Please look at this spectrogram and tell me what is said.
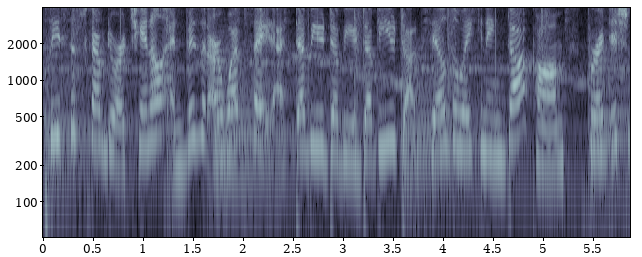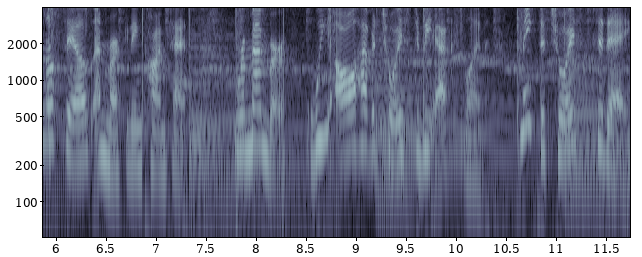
Please subscribe to our channel and visit our website at www.salesawakening.com for additional sales and marketing content. Remember, we all have a choice to be excellent. Make the choice today.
